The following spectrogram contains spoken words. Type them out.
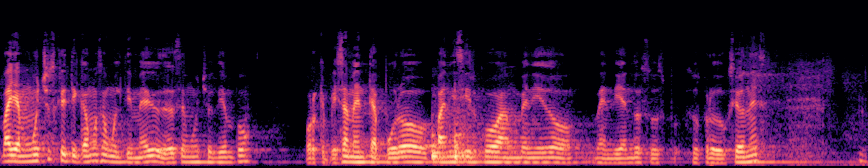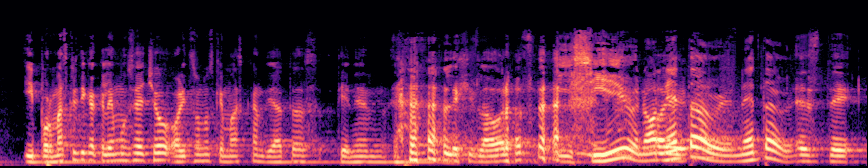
Vaya, muchos criticamos a Multimedios desde hace mucho tiempo, porque precisamente a puro pan y circo han venido vendiendo sus, sus producciones. Y por más crítica que le hemos hecho, ahorita son los que más candidatas tienen legisladoras. Y sí, no, Oye, neta, güey, neta, güey. Este,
